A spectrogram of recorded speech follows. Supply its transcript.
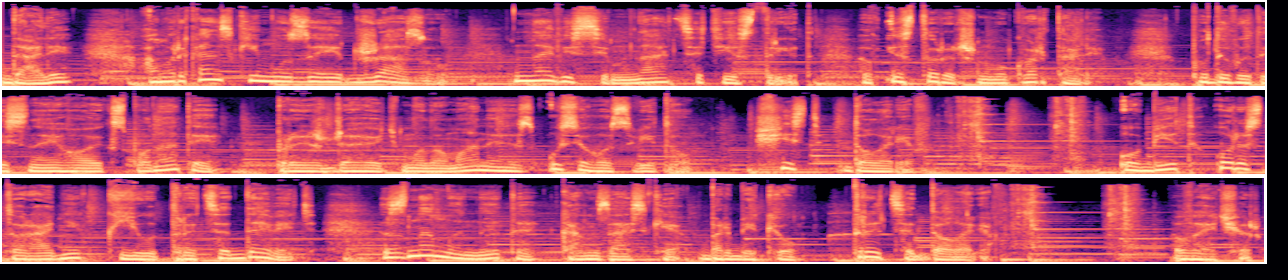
Далі американський музей джазу на 18-й стріт в історичному кварталі. Подивитись на його експонати приїжджають меломани з усього світу 6 доларів. Обід у ресторані Q39 знамените канзаське барбекю 30 доларів. Вечір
